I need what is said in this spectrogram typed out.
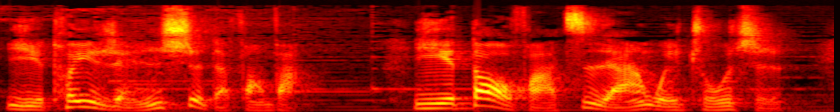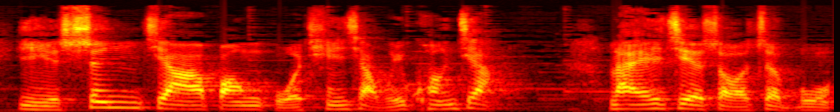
以推人事的方法，以道法自然为主旨，以身家邦国天下为框架，来介绍这部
